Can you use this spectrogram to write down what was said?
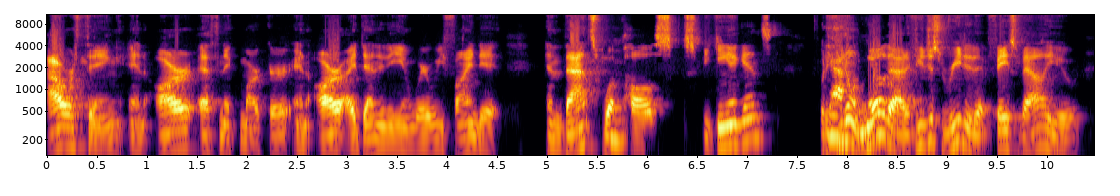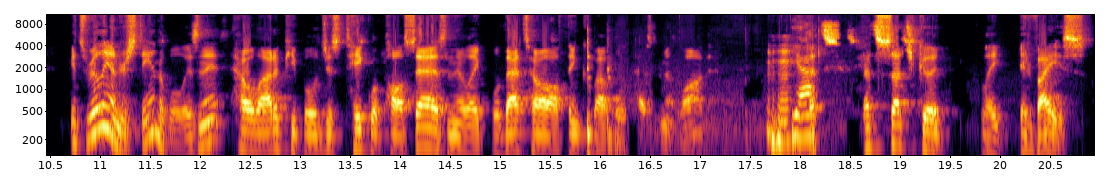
our thing and our ethnic marker and our identity and where we find it. And that's what mm-hmm. Paul's speaking against. But if yeah. you don't know that, if you just read it at face value, it's really understandable, isn't it? How a lot of people just take what Paul says and they're like, well, that's how I'll think about Old Testament law then. Mm-hmm. Yeah. That's, that's such good like advice.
